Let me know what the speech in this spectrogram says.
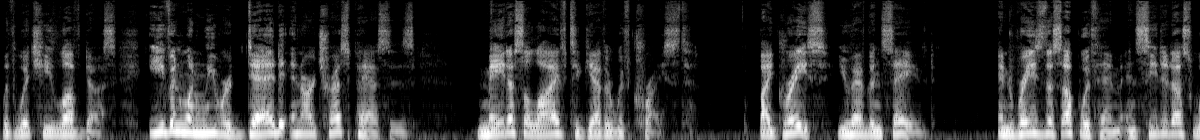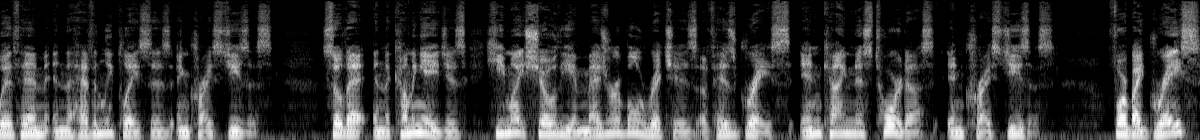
with which he loved us, even when we were dead in our trespasses, made us alive together with Christ. By grace you have been saved, and raised us up with him, and seated us with him in the heavenly places in Christ Jesus, so that in the coming ages he might show the immeasurable riches of his grace in kindness toward us in Christ Jesus. For by grace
